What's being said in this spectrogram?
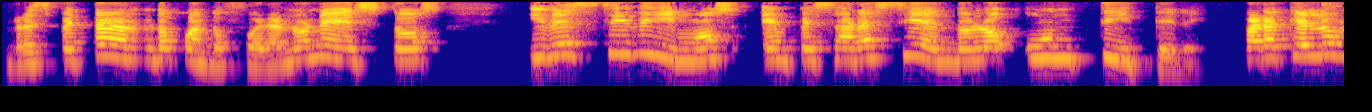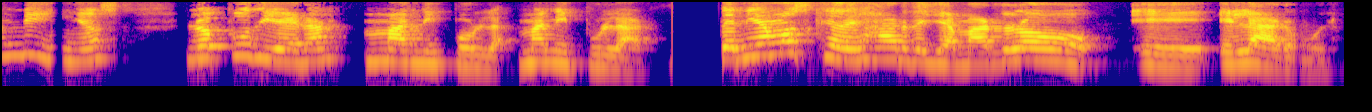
respetando, cuando fueran honestos, y decidimos empezar haciéndolo un títere para que los niños lo pudieran manipular. Teníamos que dejar de llamarlo eh, el árbol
